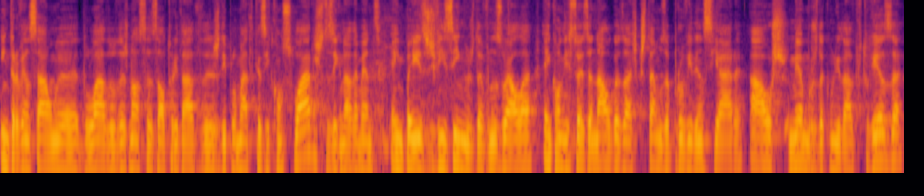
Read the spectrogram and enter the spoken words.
intervenção eh, do lado das nossas autoridades diplomáticas e consulares, designadamente em países vizinhos da Venezuela, em condições análogas às que estamos a providenciar aos membros da comunidade portuguesa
